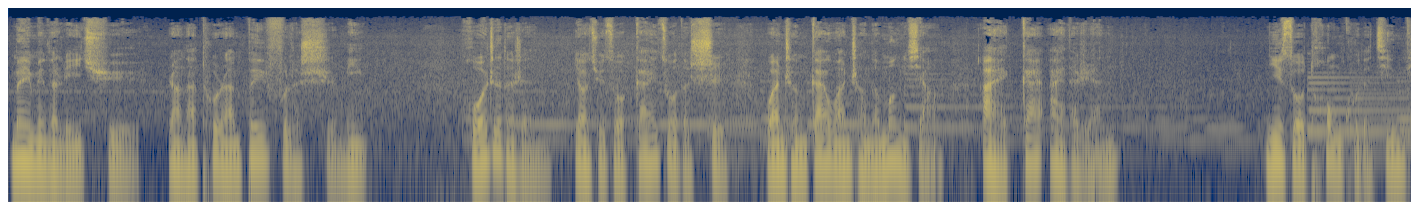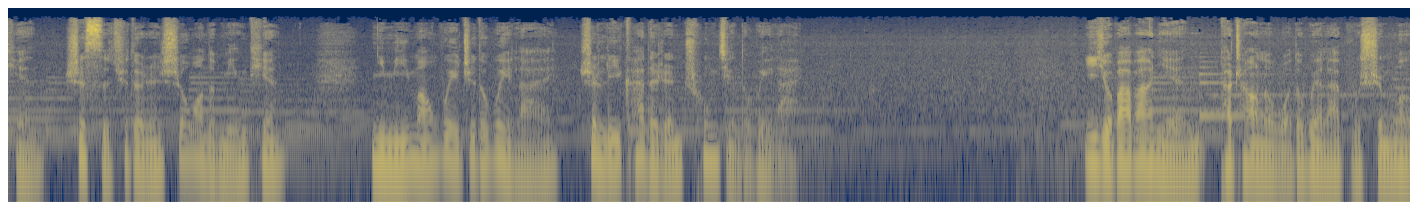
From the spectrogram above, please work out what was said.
妹妹的离去让他突然背负了使命。活着的人要去做该做的事，完成该完成的梦想，爱该爱的人。你所痛苦的今天，是死去的人奢望的明天；你迷茫未知的未来，是离开的人憧憬的未来。一九八八年，他唱了《我的未来不是梦》，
